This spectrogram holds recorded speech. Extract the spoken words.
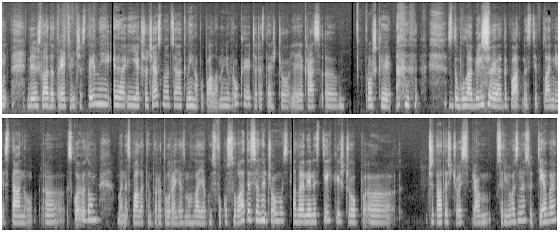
дійшла до третьої частини. Е, І якщо чесно, ця книга попала мені в руки через те, що я якраз е, трошки здобула більшої адекватності в плані стану е, з ковідом. У мене спала температура, я змогла якось фокусуватися на чомусь, але не настільки, щоб. Е, Читати щось прям серйозне, суттєве,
